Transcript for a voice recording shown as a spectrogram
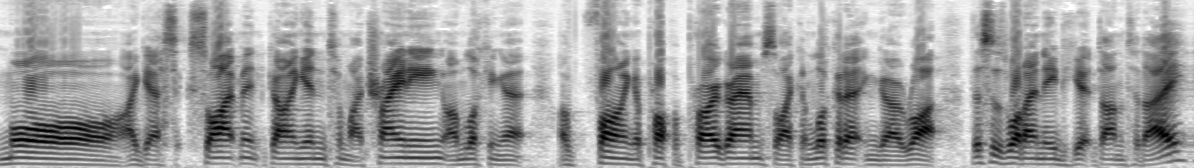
more, I guess, excitement going into my training. I'm looking at, I'm following a proper program so I can look at it and go, right, this is what I need to get done today.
